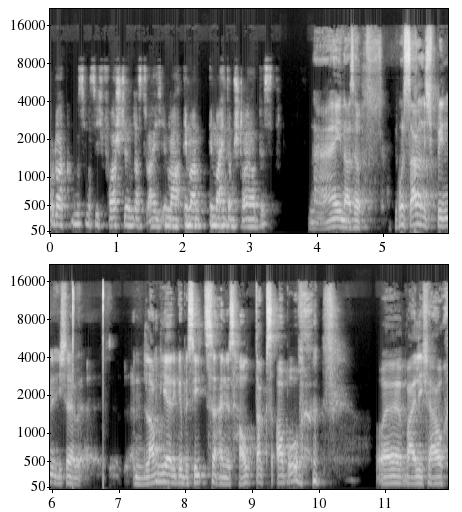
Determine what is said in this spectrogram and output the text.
oder muss man sich vorstellen, dass du eigentlich immer, immer, immer hinterm Steuer bist? Nein, also ich muss sagen, ich bin ich, äh, ein langjähriger Besitzer eines Halbtagsabo, äh, weil ich auch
